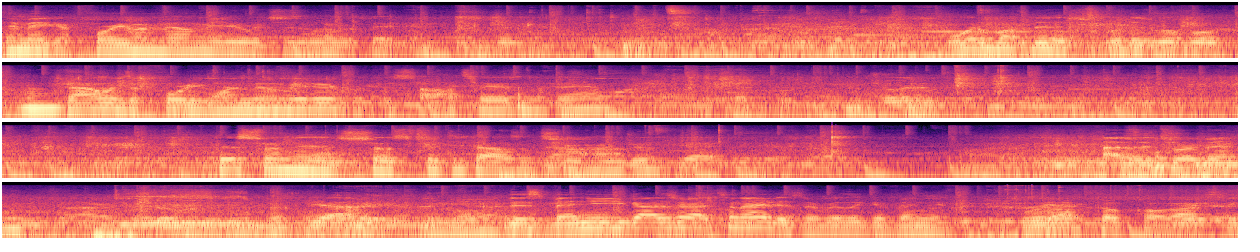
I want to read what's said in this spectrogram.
They make it 41 millimeter, which is a little bit bigger. What about this? What does it go for? That one's a 41 millimeter with the solitaires in the band. This one is shows 50,200. How's the tour been? Yeah? This venue you guys are at tonight is a really good venue. Yeah, Coca-Cola Roxy.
